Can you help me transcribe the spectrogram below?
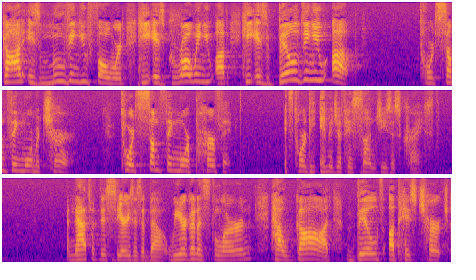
God is moving you forward, He is growing you up, He is building you up towards something more mature, towards something more perfect. It's toward the image of His Son, Jesus Christ. And that's what this series is about. We are going to learn how God builds up his church.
